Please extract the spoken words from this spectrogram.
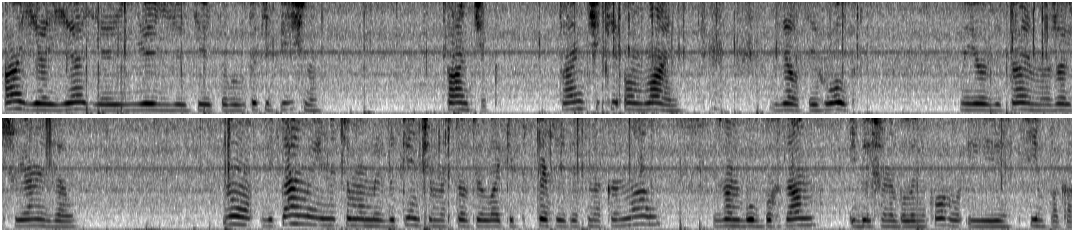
Ай-яй-яй-яй-яй-яй, це було так епічно. Танчик. Танчики онлайн. Взяв цей голд. Ми його вітаємо. Жаль, що я не взяв. Ну, вітаємо і на цьому ми закінчимо. Ставте лайки, підписуйтесь на канал. З вами був Богдан. І більше не було нікого. І всім пока.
